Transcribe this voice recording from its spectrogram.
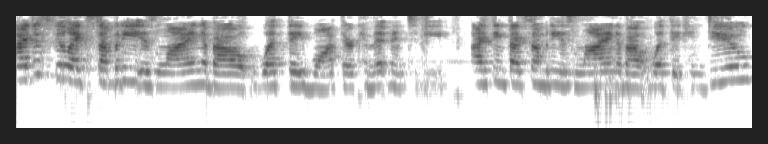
I just feel like somebody is lying about what they want their commitment to be. I think that somebody is lying about what they can do.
